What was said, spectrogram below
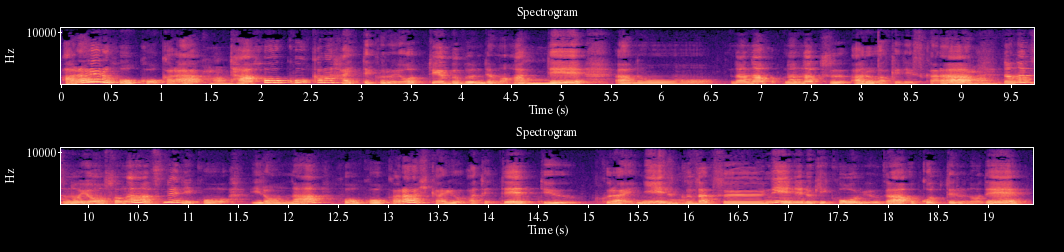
あらゆる方向から、はい。多方向から入ってくるよっていう部分でもあって、あの 7, 7つあるわけですから、はい。7つの要素が常にこういろんな方向から光を当ててっていうくらいにうん複雑にエネルギー交流が起こってるので。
